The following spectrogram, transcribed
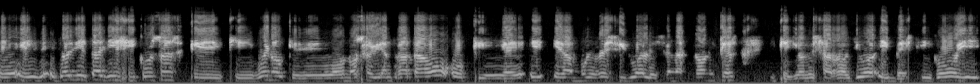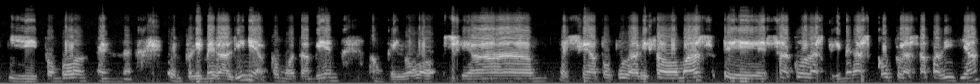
eh, doy detalles y cosas que, que, bueno, que no se habían tratado o que eh, eran muy residuales en las crónicas y que yo desarrollo, investigo y, y pongo en, en primera línea, como también, aunque luego se ha, se ha popularizado más, eh, saco las primeras coplas a Padilla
